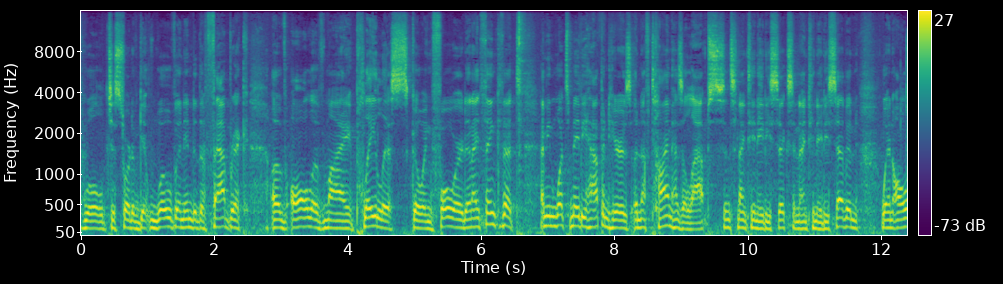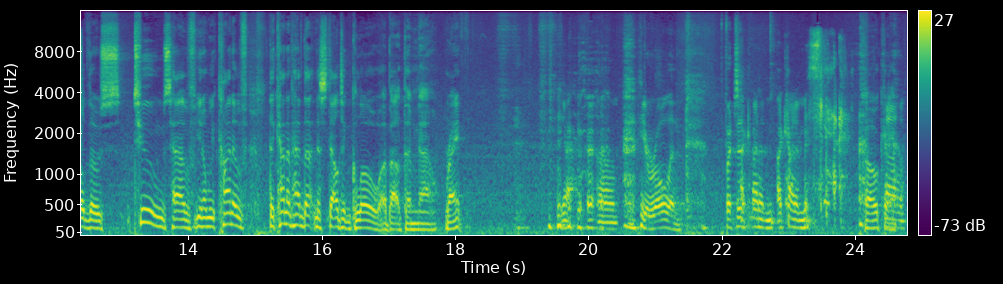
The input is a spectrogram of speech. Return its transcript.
Yeah. will just sort of get woven into the fabric of all of my playlists going forward. And I think that I mean, what's maybe maybe happened here is enough time has elapsed since 1986 and 1987 when all of those tunes have, you know, we kind of, they kind of have that nostalgic glow about them now, right? Yeah, um, You're rolling. But I kind of I kind of missed that. Oh, okay. Um,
